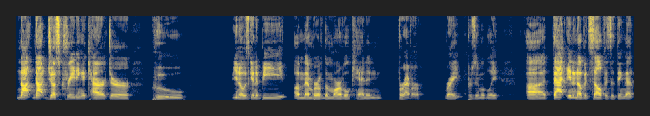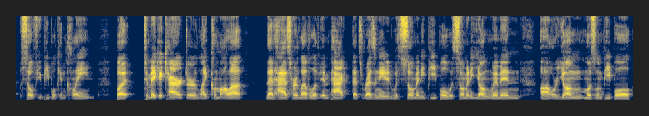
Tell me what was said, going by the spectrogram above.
not not just creating a character who you know is going to be a member of the marvel canon forever right? Presumably. Uh that in and of itself is a thing that so few people can claim. But to make a character like kamala that has her level of impact that's resonated with so many people with so many young women uh, or young muslim people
